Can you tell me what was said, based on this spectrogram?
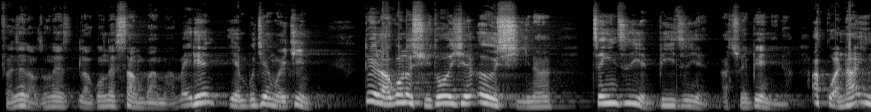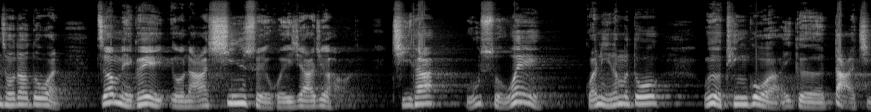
反正老公在老公在上班嘛，每天眼不见为净，对老公的许多一些恶习呢，睁一只眼闭一只眼啊，随便你了啊，管他应酬到多晚，只要每个月有拿薪水回家就好了，其他无所谓，管你那么多。我有听过啊，一个大姐，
